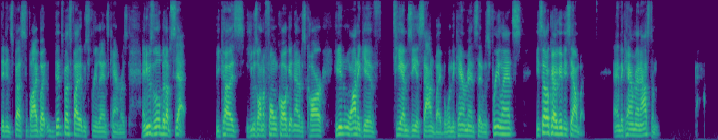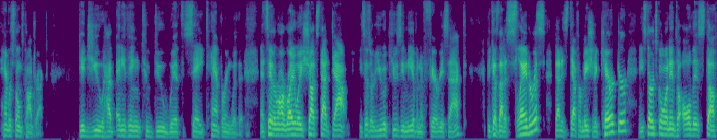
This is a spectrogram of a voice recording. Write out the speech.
They didn't specify, but did specify that it was freelance cameras. And he was a little bit upset because he was on a phone call getting out of his car. He didn't want to give TMZ a soundbite, but when the cameraman said it was freelance, he said, "Okay, I'll give you a soundbite." And the cameraman asked him, "Hammerstone's contract." Did you have anything to do with, say, tampering with it? And Saint Laurent right away shuts that down. He says, Are you accusing me of a nefarious act? Because that is slanderous, that is defamation of character. And he starts going into all this stuff.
